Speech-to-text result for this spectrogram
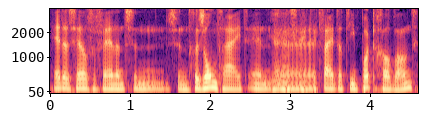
hè, dat is heel vervelend, zijn, zijn gezondheid en Ja, eh, het feit dat hij in Portugal woont.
